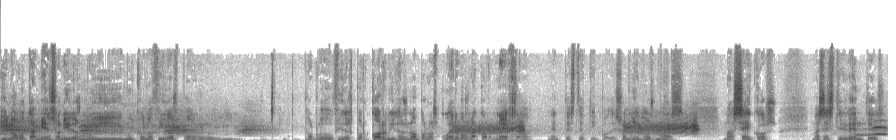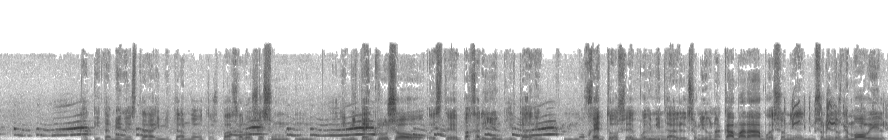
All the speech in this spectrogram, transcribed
y luego también sonidos muy, muy conocidos por, por producidos por córvidos, ¿no? Por los cuervos, la corneja, ¿eh? este tipo de sonidos más, más secos, más estridentes. Aquí también está imitando a otros pájaros. Es un, imita incluso este pajarillo imita objetos. ¿eh? Puede imitar el sonido de una cámara, pues sonidos de móvil.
